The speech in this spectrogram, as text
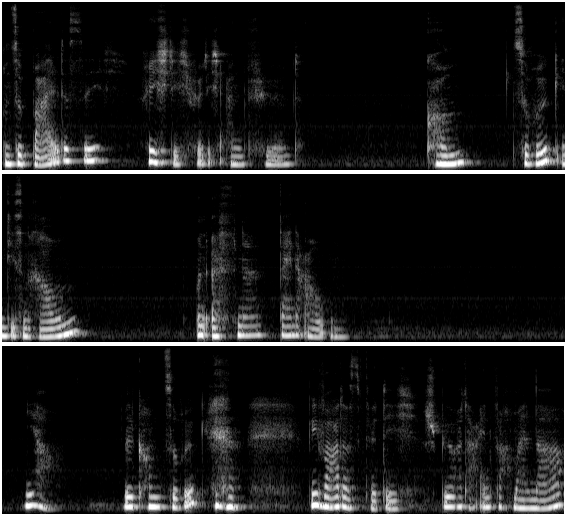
Und sobald es sich richtig für dich anfühlt, komm zurück in diesen Raum und öffne deine Augen. Ja, willkommen zurück. Wie war das für dich? Spüre da einfach mal nach,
